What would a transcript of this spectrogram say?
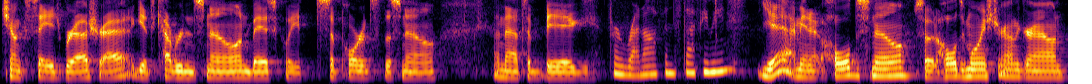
chunk of sagebrush, right, it gets covered in snow and basically supports the snow. And that's a big For runoff and stuff, you mean? yeah, I mean, it holds snow, so it holds moisture on the ground,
